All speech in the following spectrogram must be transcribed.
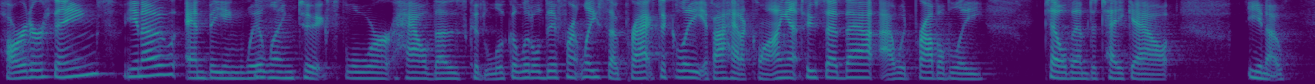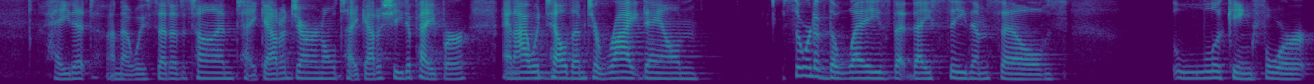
harder things, you know, and being willing mm-hmm. to explore how those could look a little differently. So, practically, if I had a client who said that, I would probably tell them to take out, you know, hate it. I know we've said it a ton. Take out a journal, take out a sheet of paper, and. I would mm-hmm. tell them to write down sort of the ways that they see themselves looking for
